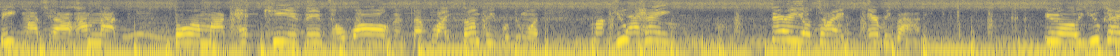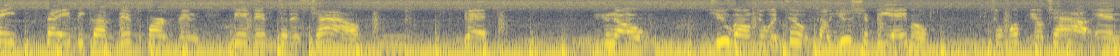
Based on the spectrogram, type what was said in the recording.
beat my child. I'm not throwing my kids into walls and stuff like some people doing. You can't stereotype everybody. You know, you can't say because this person did this to this child that you know, you gonna do it too. So you should be able to whoop your child and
